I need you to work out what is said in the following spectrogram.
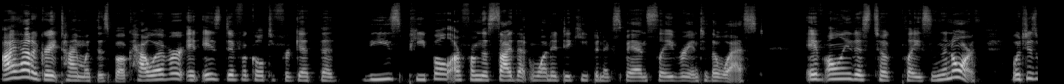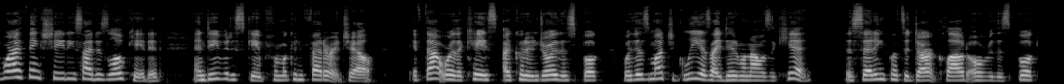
I had a great time with this book. However, it is difficult to forget that these people are from the side that wanted to keep and expand slavery into the West if only this took place in the north, which is where I think Shadyside is located, and David escaped from a Confederate jail. If that were the case, I could enjoy this book with as much glee as I did when I was a kid. The setting puts a dark cloud over this book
